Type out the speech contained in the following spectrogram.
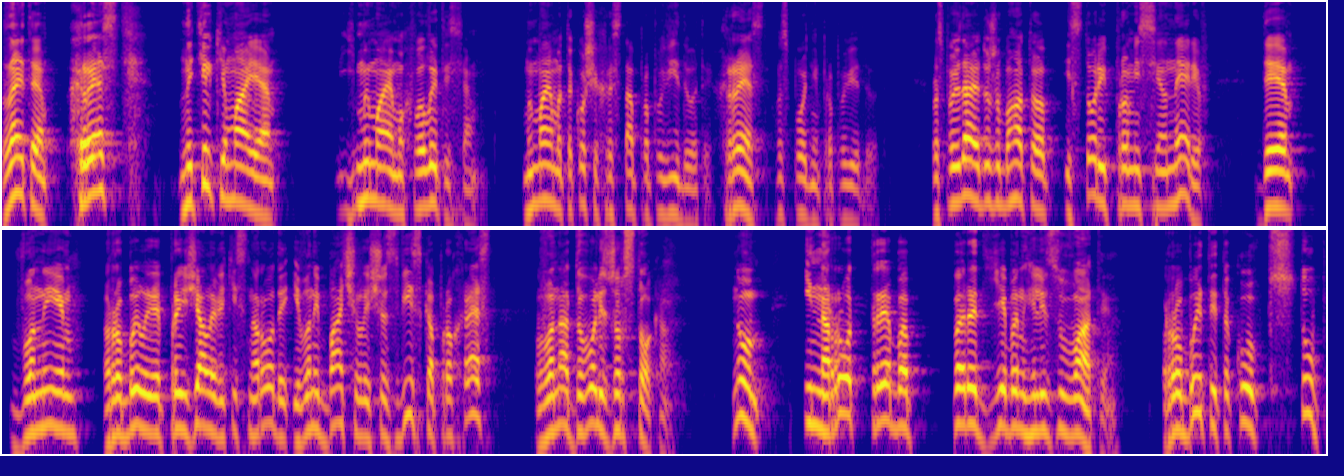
Знаєте, хрест не тільки має, ми маємо хвалитися, ми маємо також і Христа проповідувати, хрест Господній проповідувати. Розповідаю дуже багато історій про місіонерів, де вони робили, приїжджали в якісь народи, і вони бачили, що звістка про хрест вона доволі жорстока. Ну, і народ треба передєвангелізувати, робити таку вступ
